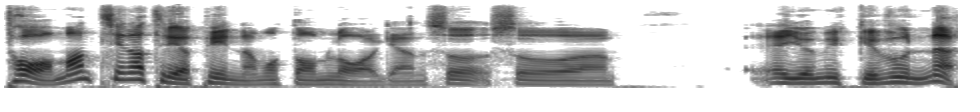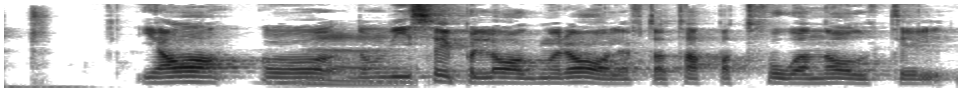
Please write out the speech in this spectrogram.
tar man sina tre pinnar mot de lagen så, så är ju mycket vunnet. Ja, och Eh. de visar ju på lagmoral efter att ha tappat 2-0 till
